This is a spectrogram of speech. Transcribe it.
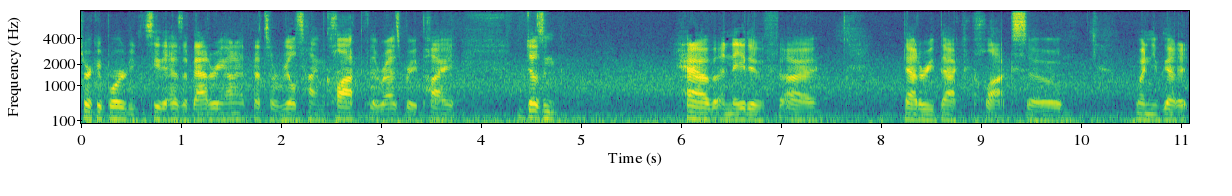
circuit board. You can see that has a battery on it. That's a real-time clock. The Raspberry Pi doesn't have a native uh, battery-backed clock, so when you've got it,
